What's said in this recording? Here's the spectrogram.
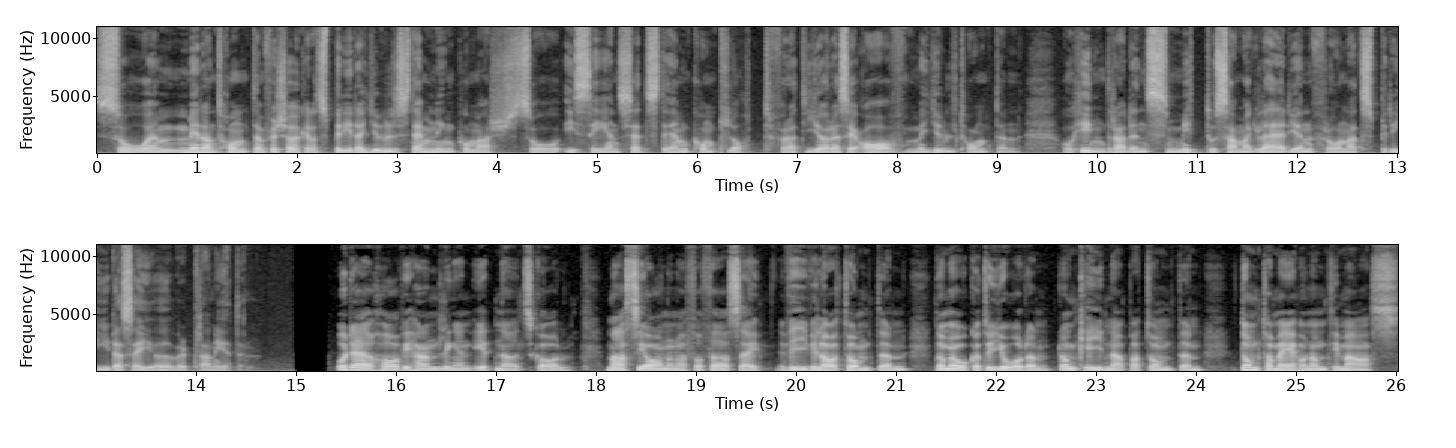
Så eh, medan tomten försöker att sprida julstämning på Mars så iscensätts det en komplott för att göra sig av med jultomten och hindra den smittosamma glädjen från att sprida sig över planeten. Och där har vi handlingen i ett nötskal. Marsianerna får för sig, vi vill ha tomten. De åker till jorden, de kidnappar tomten. De tar med honom till Mars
